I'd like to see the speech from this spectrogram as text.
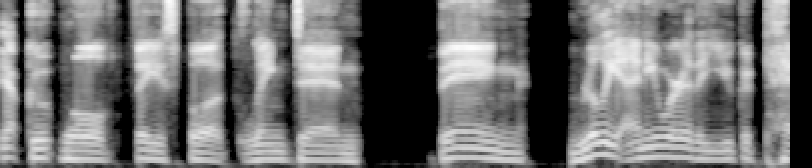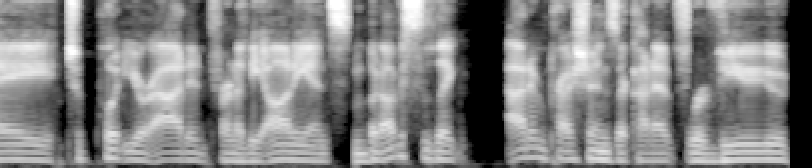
Yep. Google, Facebook, LinkedIn, Bing, really anywhere that you could pay to put your ad in front of the audience. But obviously, like ad impressions are kind of reviewed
